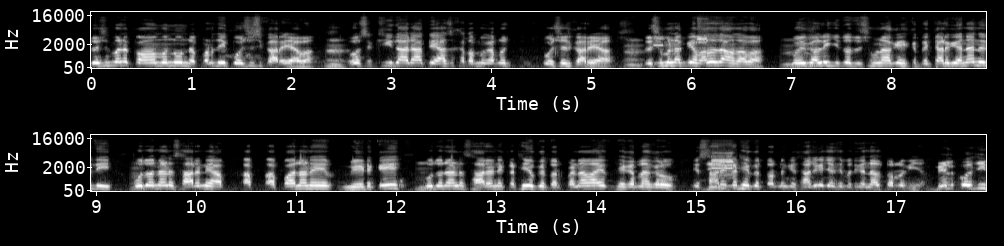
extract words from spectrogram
ਦੁਸ਼ਮਣ ਕੌਮ ਨੂੰ ਨੱਪਣ ਦੀ ਕੋਸ਼ਿਸ਼ ਕਰ ਰਿਹਾ ਵਾ। ਉਹ ਸਿੱਖੀ ਦਾ ਜਿਹੜਾ ਇਤਿਹਾਸ ਖਤਮ ਕਰਨ ਨੂੰ ਕੋਸ਼ਿਸ਼ ਕਰ ਰਿਹਾ ਦੁਸ਼ਮਣ ਅੱਗੇ ਵੱਧਦਾ ਆਉਂਦਾ ਵਾ। ਕੋਈ ਗੱਲ ਨਹੀਂ ਜਦੋਂ ਦੁਸ਼ਮਣ ਆ ਕੇ ਹਿੱਕ ਤੇ ਚੜ ਗਿਆ ਨਾ ਇਹਨਾਂ ਦੀ ਉਦੋਂ ਇਹਨਾਂ ਨੇ ਸਾਰਿਆਂ ਨੇ ਆਪ- ਇਹਨਾਂ ਨੇ ਮੇਟ ਕੇ ਉਦੋਂ ਇਹਨਾਂ ਨੇ ਸਾਰਿਆਂ ਨੇ ਇਕੱਠੇ ਹੋ ਕੇ ਤੁਰ ਪੈਣਾ ਵਾ ਫਿਕਰ ਨਾ ਕਰੋ। ਇਹ ਸਾਰੇ ਇਕੱਠੇ ਹੋ ਕੇ ਤੁਰਨਗੇ ਸਾਰੀਆਂ ਜਥੇਬੰਦੀਆਂ ਨਾਲ ਤੁਰਨਗੀਆਂ ਬਿਲਕੁਲ ਜੀ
